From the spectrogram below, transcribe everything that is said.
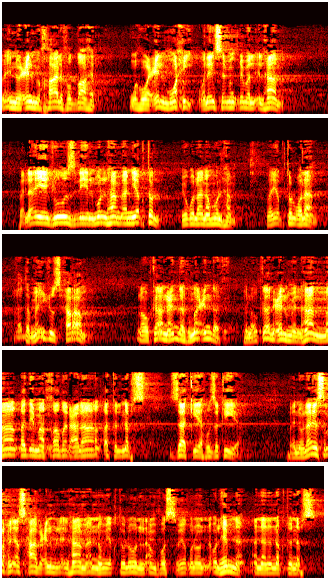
فإنه علم يخالف الظاهر وهو علم وحي وليس من قبل الإلهام. فلا يجوز للملهم أن يقتل يقول أنا ملهم فيقتل غلام. هذا ما يجوز حرام. لو كان عندك ما عندك. فلو كان علم إلهام ما قدم خضر على قتل نفس زاكية وزكية. فإنه لا يصلح لأصحاب علم الإلهام أنهم يقتلون الأنفس ويقولون ألهمنا أننا نقتل نفس.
